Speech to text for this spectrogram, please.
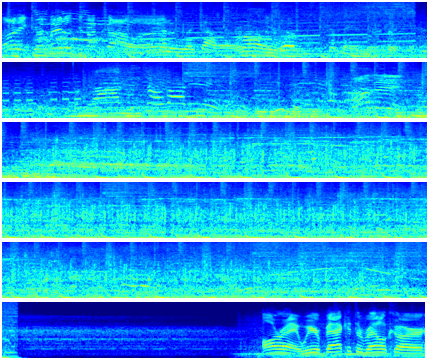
Vale, il cammello ti mancava, eh? Il cammello ti mancava, eh? Bravo! Grande, ciao Vale! Vale! All right, we are back at the rental car.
